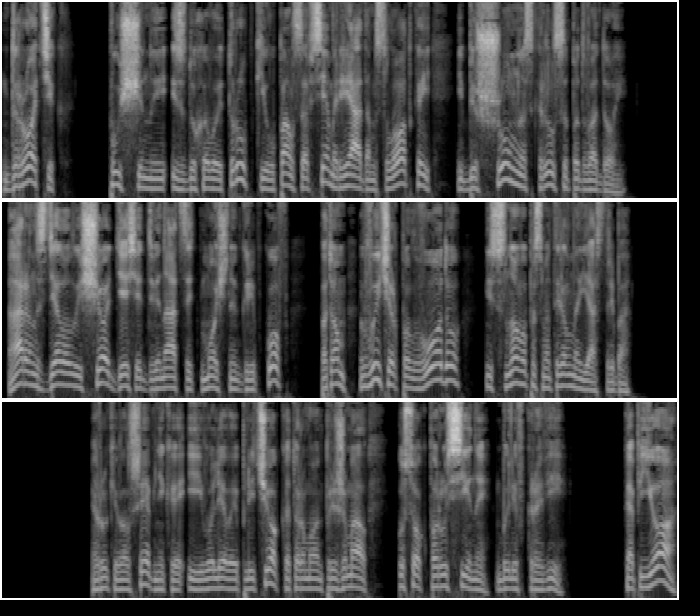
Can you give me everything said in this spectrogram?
Дротик, пущенный из духовой трубки, упал совсем рядом с лодкой и бесшумно скрылся под водой. Аарон сделал еще десять-двенадцать мощных грибков, потом вычерпал воду и снова посмотрел на ястреба. Руки волшебника и его левое плечо, к которому он прижимал кусок парусины, были в крови. Копье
